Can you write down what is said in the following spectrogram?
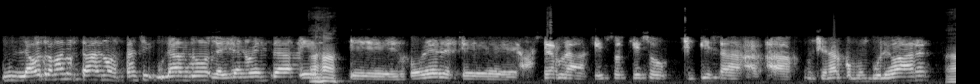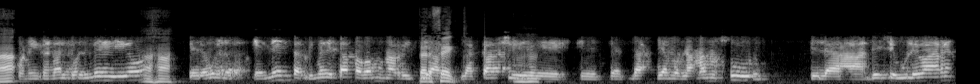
La otra mano está, no, están circulando, la idea nuestra es eh, poder eh, hacerla, que eso, que eso empieza a, funcionar como un bulevar, ah. con el canal por el medio, pero bueno, en esta primera etapa vamos a retirar la calle, eh, la, digamos, la mano sur de, la, de ese bulevar,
